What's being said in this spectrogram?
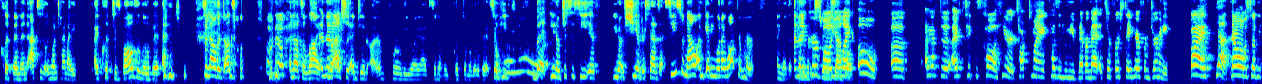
clip him and accidentally one time I I clipped his balls a little bit and so now the dog's Oh no. and that's a lie. And then no, I'll- actually I did. Uh, poor Leroy I accidentally clipped him a little bit. So he, oh no. but you know, just to see if you know if she understands that. See, so now I'm getting what I want from her. I know that's and then of an extreme curveball, you're like, oh, uh, I have to, I have to take this call. Here, talk to my cousin whom you've never met. It's her first day here from Germany. Bye. yeah, Now all of a sudden,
